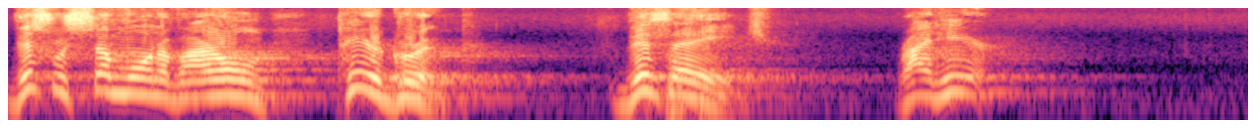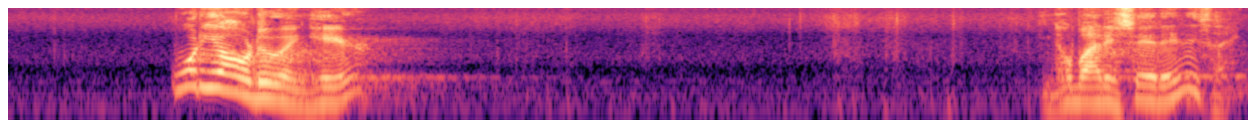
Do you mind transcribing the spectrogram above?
This was someone of our own peer group, this age, right here. What are y'all doing here? Nobody said anything.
